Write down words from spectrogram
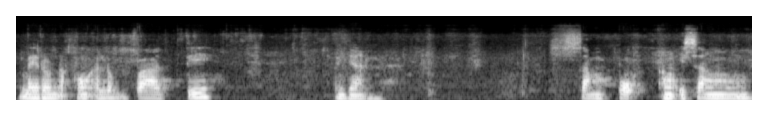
mayroon akong alugbati. Ayan. Sampo ang isang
